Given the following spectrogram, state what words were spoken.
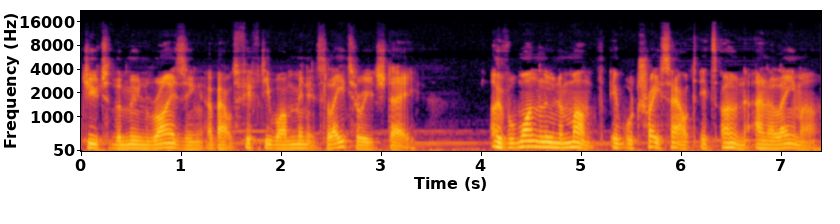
due to the moon rising about 51 minutes later each day, over one lunar month it will trace out its own analemma.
